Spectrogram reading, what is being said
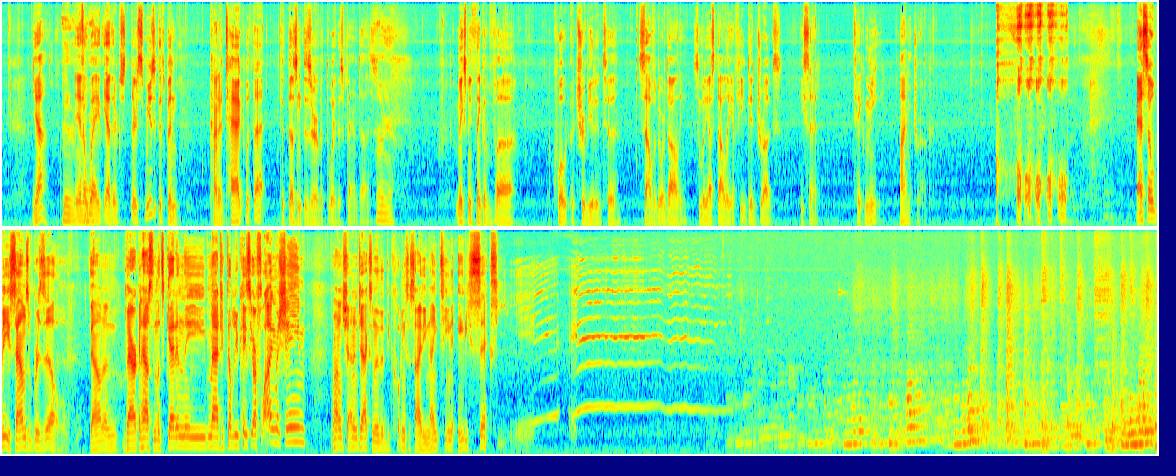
Yeah, yeah in a way, yeah. There's there's music that's been kind of tagged with that that doesn't deserve it the way this band does. Oh yeah. Makes me think of uh, a quote attributed to Salvador Dali. Somebody asked Dali if he did drugs. He said, "Take me. I am a drug." SOB, Sounds of Brazil, down in Varican House. And let's get in the magic WKCR flying machine. Ronald Shannon Jackson of the Decoding Society, 1986. Thank you.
